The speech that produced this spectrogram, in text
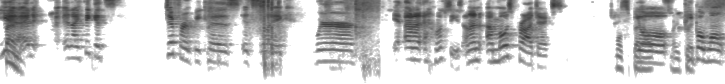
yeah, and and I think it's different because it's like we're on whoopsies on, on most projects. You'll people won't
